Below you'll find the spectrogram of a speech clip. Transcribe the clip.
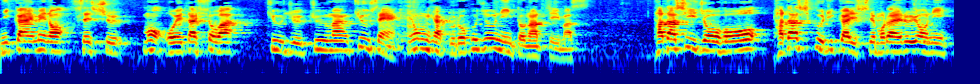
2回目の接種も終えた人は99万9460人となっています。正しい情報を正しく理解してもらえるように、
